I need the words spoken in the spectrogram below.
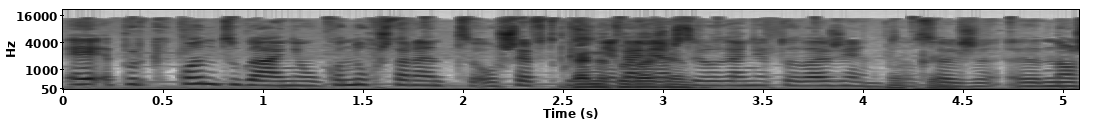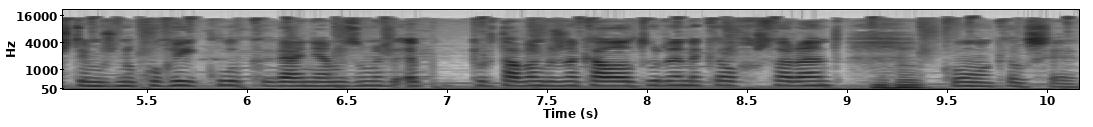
É porque quando ganham, quando o restaurante ou o chefe de Ganha cozinha toda a ganha a gente. estrela, ganha toda a gente. Ou Ok. seja, eh, nós temos no currículo que ganhamos uma. eh, Porque estávamos naquela altura naquele restaurante Uhum. com aquele chefe.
